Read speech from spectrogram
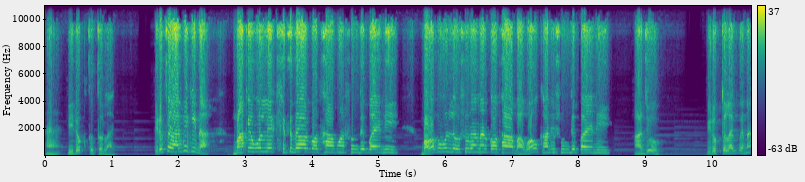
হ্যাঁ বিরক্ত তো লাগে, বিরক্ত লাগবে কি না? মাকে বললে খেতে দেওয়ার কথা মা শুনতে পায়নি, বাবাকে বললে ওষুধ আনার কথা বাবাও কানে শুনতে পায়নি। আজও বিরক্ত লাগবে না?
